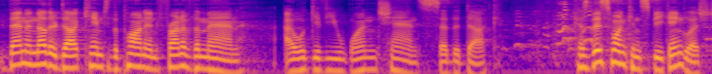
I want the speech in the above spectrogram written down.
Then another duck came to the pond in front of the man. I will give you one chance, said the duck, because this one can speak English.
